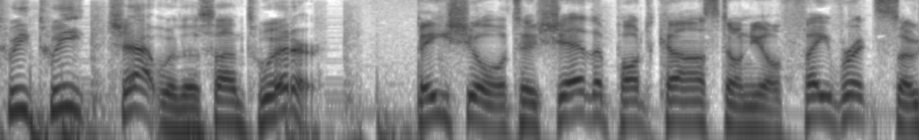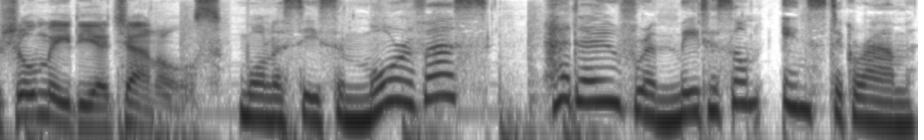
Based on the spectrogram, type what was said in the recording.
Tweet, tweet, chat with us on Twitter. Be sure to share the podcast on your favorite social media channels. Want to see some more of us? Head over and meet us on Instagram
